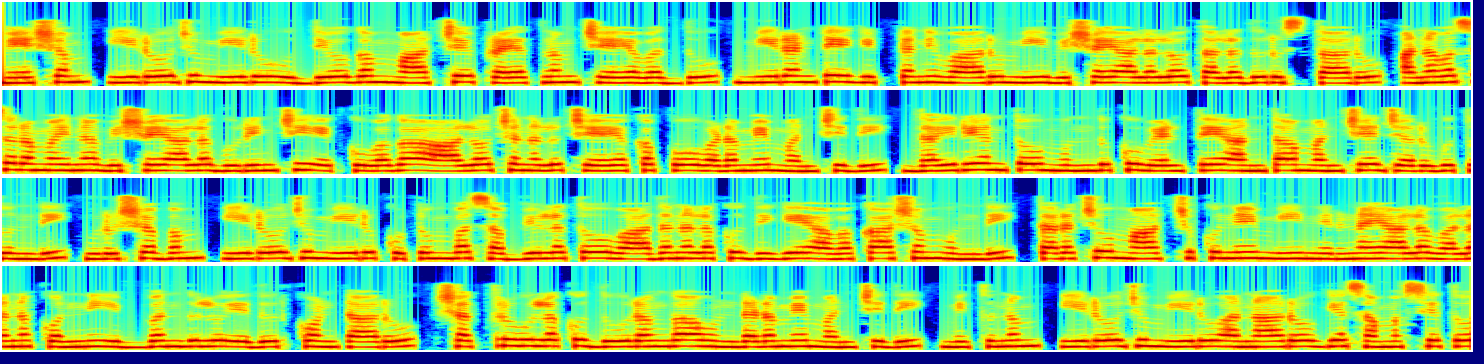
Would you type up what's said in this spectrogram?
మేషం ఈ రోజు మీరు ఉద్యోగం మార్చే ప్రయత్నం చేయవద్దు మీరంటే గిట్టని వారు మీ విషయాలలో తలదురుస్తారు అనవసరమైన విషయాల గురించి ఎక్కువగా ఆలోచనలు చేయకపోవడమే మంచిది ధైర్యంతో ముందుకు వెళ్తే అంతా మంచే జరుగుతుంది. వృషభం ఈ రోజు మీరు కుటుంబ సభ్యులతో వాదనలకు దిగే అవకాశం ఉంది తరచూ మార్చుకునే మీ నిర్ణయాల వలన కొన్ని ఇబ్బందులు ఎదుర్కొంటారు శత్రువులకు దూరంగా ఉండడమే మంచిది. మిథునం ఈ రోజు మీరు అనారోగ్య సమస్యతో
